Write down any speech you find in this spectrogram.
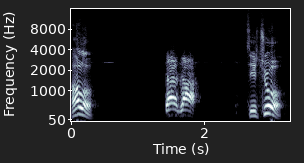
Halo, Da, da. si je čuo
